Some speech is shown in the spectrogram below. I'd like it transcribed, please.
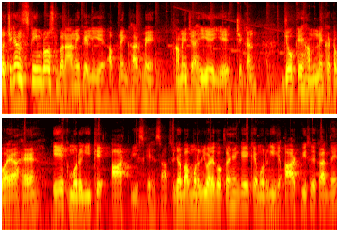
तो चिकन स्टीम रोस्ट बनाने के लिए अपने घर में हमें चाहिए ये चिकन जो कि हमने कटवाया है एक मुर्गी के आठ पीस के हिसाब से। जब आप मुर्गी वाले को कहेंगे कि मुर्गी के आठ पीस के कर दें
